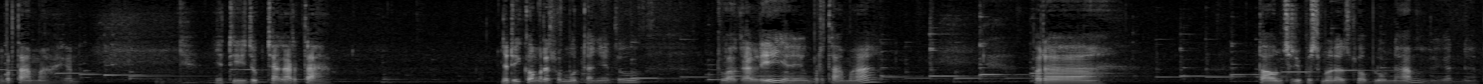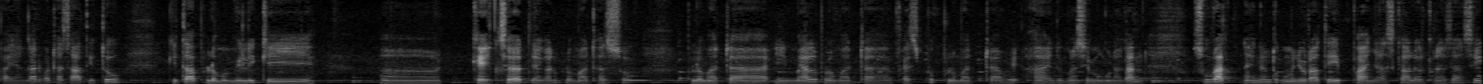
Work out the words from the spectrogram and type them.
yang pertama ya kan? Ya di Yogyakarta. Jadi kongres pemudanya itu dua kali ya. Yang pertama pada tahun 1926 ya kan? Nah, bayangkan pada saat itu kita belum memiliki uh, gadget ya kan? Belum ada su belum ada email, belum ada Facebook, belum ada WA, itu masih menggunakan surat. Nah ini untuk menyurati banyak sekali organisasi.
